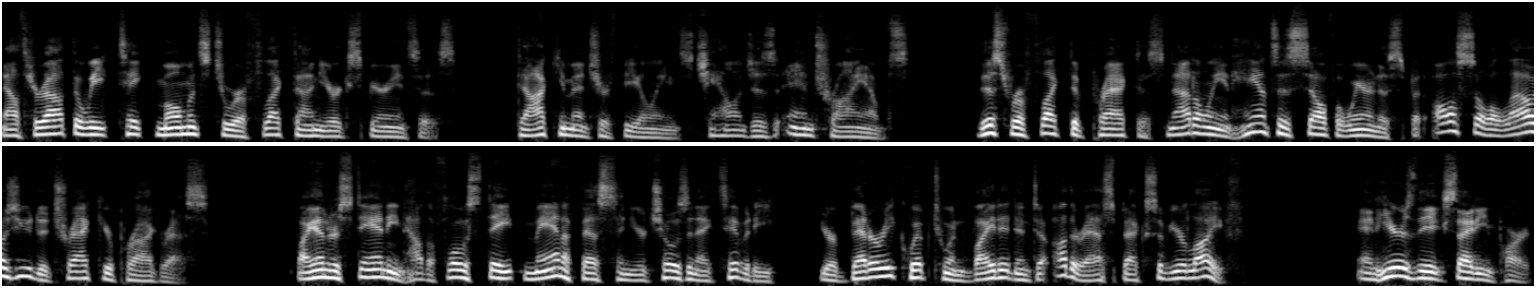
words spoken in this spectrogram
Now, throughout the week, take moments to reflect on your experiences. Document your feelings, challenges, and triumphs. This reflective practice not only enhances self awareness, but also allows you to track your progress. By understanding how the flow state manifests in your chosen activity, you're better equipped to invite it into other aspects of your life. And here's the exciting part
